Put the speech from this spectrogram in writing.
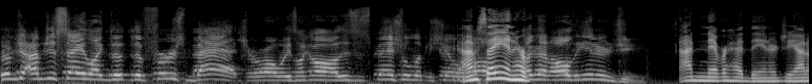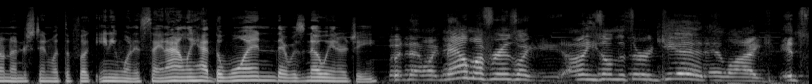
But I'm, ju- I'm just saying, like the, the first batch are always like, "Oh, this is special. Let me show." it I'm off." saying her- I got all the energy. I never had the energy. I don't understand what the fuck anyone is saying. I only had the one. There was no energy. But now, like now, my friend's like, oh, he's on the third kid, and like it's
